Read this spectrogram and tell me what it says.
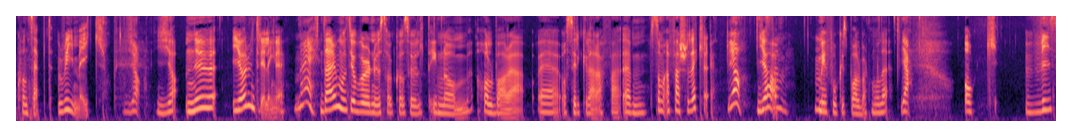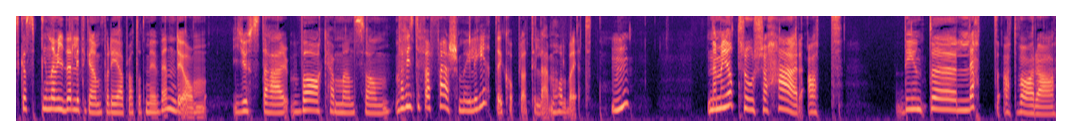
koncept Remake. Ja. ja. Nu gör du inte det längre. Nej. Däremot jobbar du nu som konsult inom hållbara eh, och cirkulära affär, eh, som affärsutvecklare. Ja, ja. Stämmer. Mm. Med fokus på hållbart mode. Ja. Och vi ska spinna vidare lite grann på det jag har pratat med Wendy om. Just det här, vad kan man som... Vad finns det för affärsmöjligheter kopplat till det här med hållbarhet? Mm. Nej, men jag tror så här att det är inte lätt att vara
